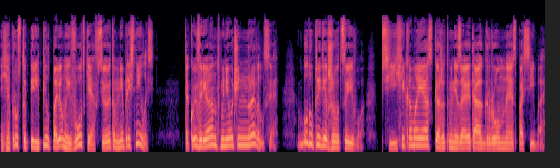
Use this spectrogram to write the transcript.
Я просто перепил паленой водки, а все это мне приснилось. Такой вариант мне очень нравился. Буду придерживаться его. Психика моя скажет мне за это огромное спасибо.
